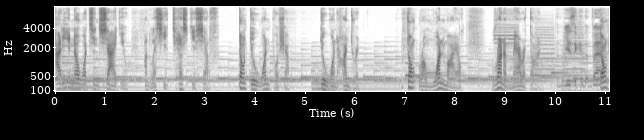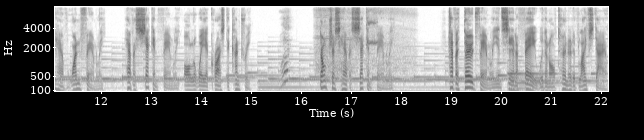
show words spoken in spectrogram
How do you know what's inside you unless you test yourself? Don't do one push up, do 100. Don't run one mile, run a marathon. The music in the back. Don't have one family, have a second family all the way across the country. What? Don't just have a second family. Have a third family in Santa Fe with an alternative lifestyle.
